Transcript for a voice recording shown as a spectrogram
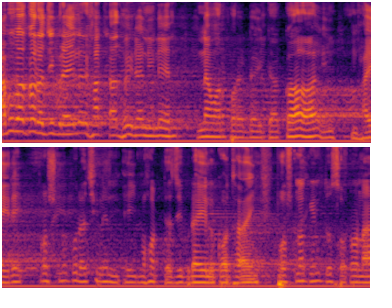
আবু বকর জিব্রাইলের হাতটা ধইরা নিলেন, নেওয়ার পরে ডাইকা কয়, ভাইরে, প্রশ্ন করেছিলেন এই মুহূর্তে জিব্রাইল কোথায়? প্রশ্ন কিন্তু ছোট না,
